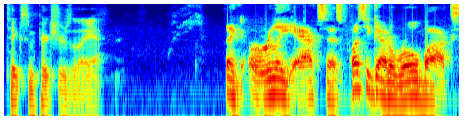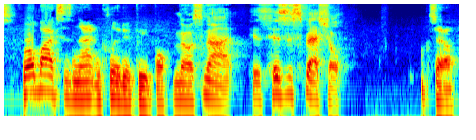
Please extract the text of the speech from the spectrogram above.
Take some pictures of that. like early access. Plus, he got a roll box. Roll box is not included, people. No, it's not. His his is special. So,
